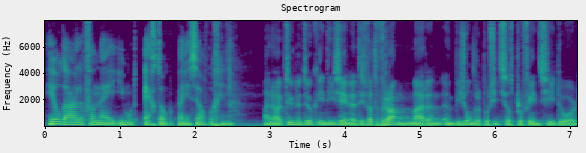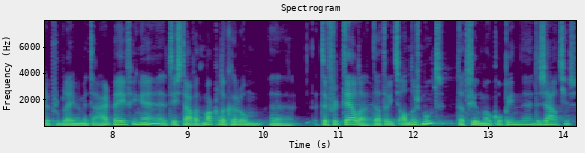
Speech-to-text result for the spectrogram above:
heel duidelijk van nee, je moet echt ook bij jezelf beginnen. Maar nou hebt u natuurlijk in die zin, het is wat wrang, maar een, een bijzondere positie als provincie door de problemen met de aardbevingen. Het is daar wat makkelijker om uh, te vertellen dat er iets anders moet. Dat viel me ook op in de, de zaaltjes.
